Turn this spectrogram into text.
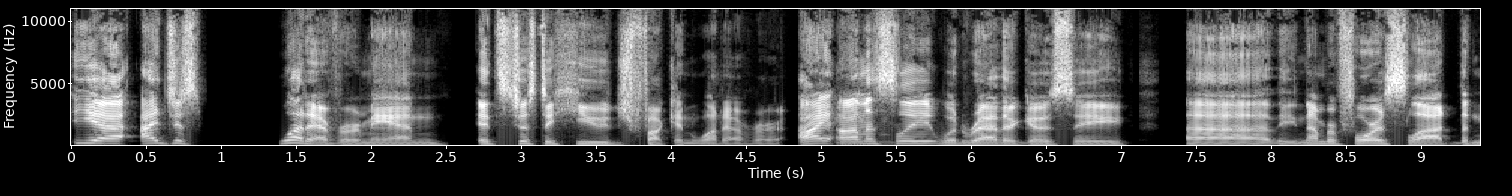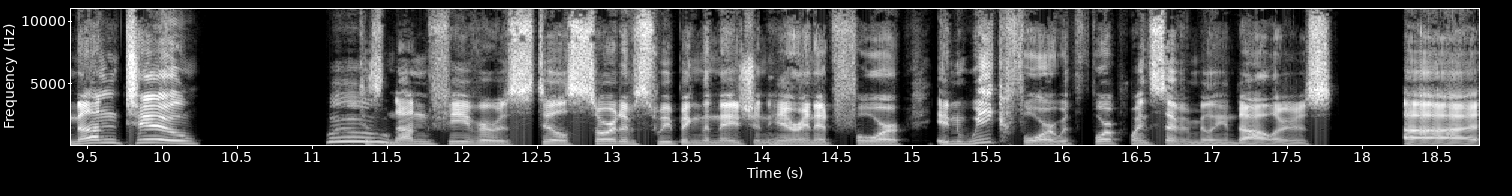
yeah, I just whatever, man. It's just a huge fucking whatever. I honestly would rather go see uh the number four slot, the Nun Two, because Woo. Nun Fever is still sort of sweeping the nation here in at four in week four with four point seven million dollars. Uh,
